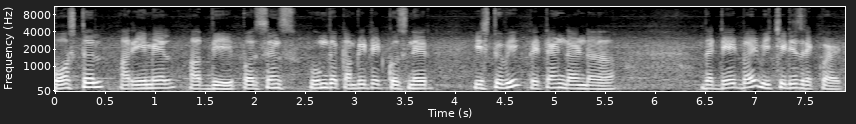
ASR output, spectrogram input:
postal or email of the persons whom the completed questionnaire is to be returned and the date by which it is required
